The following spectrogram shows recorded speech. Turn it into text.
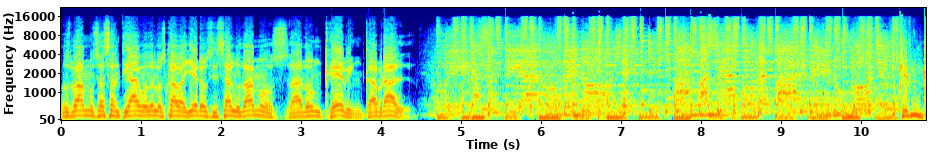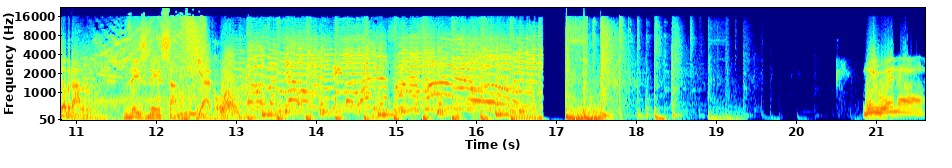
Nos vamos a Santiago de los Caballeros y saludamos a don Kevin Cabral. Ir a Santiago de noche, a pasear por el parque en un coche. Kevin Cabral, desde Santiago. Muy buenas,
